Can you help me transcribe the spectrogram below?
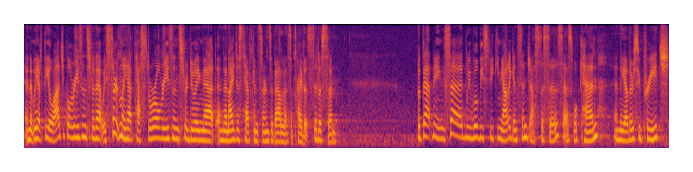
And that we have theological reasons for that. We certainly have pastoral reasons for doing that. And then I just have concerns about it as a private citizen. But that being said, we will be speaking out against injustices, as will Ken and the others who preach.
